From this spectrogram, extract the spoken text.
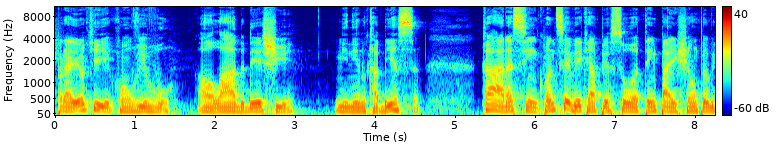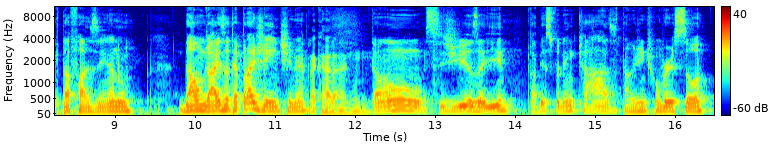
Pra eu que convivo ao lado deste menino cabeça, cara, assim, quando você vê que a pessoa tem paixão pelo que tá fazendo, dá um gás até pra gente, né? Pra caralho, mano. Então, esses dias aí, cabeça foi lá em casa e tal, a gente conversou.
